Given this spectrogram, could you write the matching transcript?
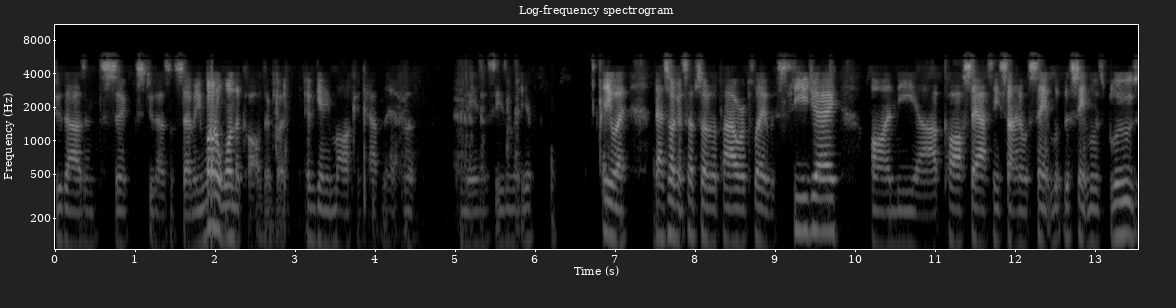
2006, 2007. He would have won the Calder, but Evgeny Malkin happened to have an amazing season that year. Anyway, that's got episode of the Power Play with CJ on the uh, Paul Stastny signing with St. Lu- the St. Louis Blues.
